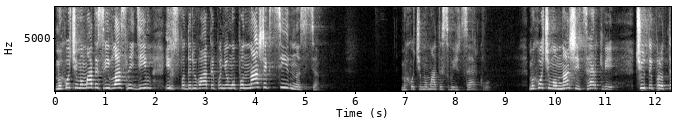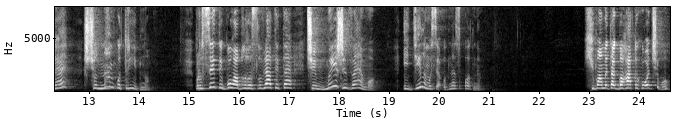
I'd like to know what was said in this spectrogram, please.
Ми хочемо мати свій власний дім і господарювати по ньому по наших цінностях. Ми хочемо мати свою церкву. Ми хочемо в нашій церкві чути про те, що нам потрібно. Просити Бога благословляти те, чим ми живемо і ділимося одне з одним. Хіба ми так багато хочемо?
